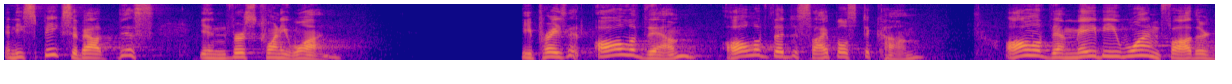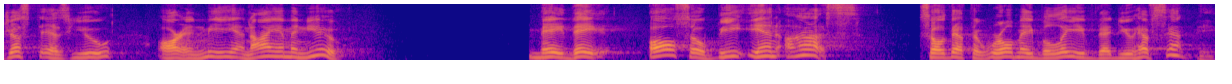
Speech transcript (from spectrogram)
And he speaks about this in verse 21. He prays that all of them, all of the disciples to come, all of them may be one, Father, just as you are in me and I am in you. May they also be in us, so that the world may believe that you have sent me.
